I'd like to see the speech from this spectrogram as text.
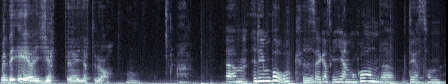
Men det är jätte, jättebra. Ehm, I din bok Mm. så är det ganska genomgående det som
